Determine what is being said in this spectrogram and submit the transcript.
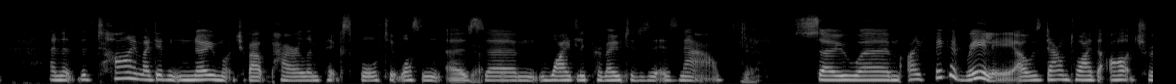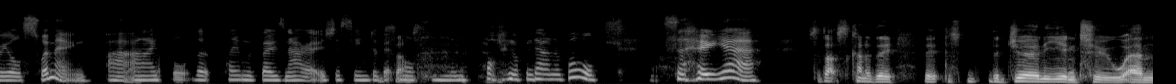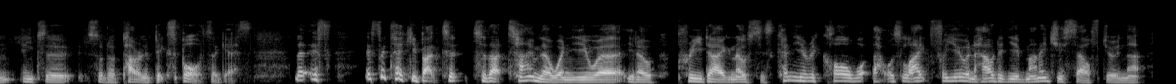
and at the time i didn't know much about paralympic sport. It wasn't as yeah. um, widely promoted as it is now. Yeah. so um, i figured really i was down to either archery or swimming. Uh, and i thought that playing with bows and arrows just seemed a bit sounds... more fun than bobbing up and down a ball. So yeah. So that's kind of the the, the journey into um, into sort of paralympic sports i guess. If if we take you back to, to that time though, when you were, you know, pre-diagnosis, can you recall what that was like for you and how did you manage yourself during that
